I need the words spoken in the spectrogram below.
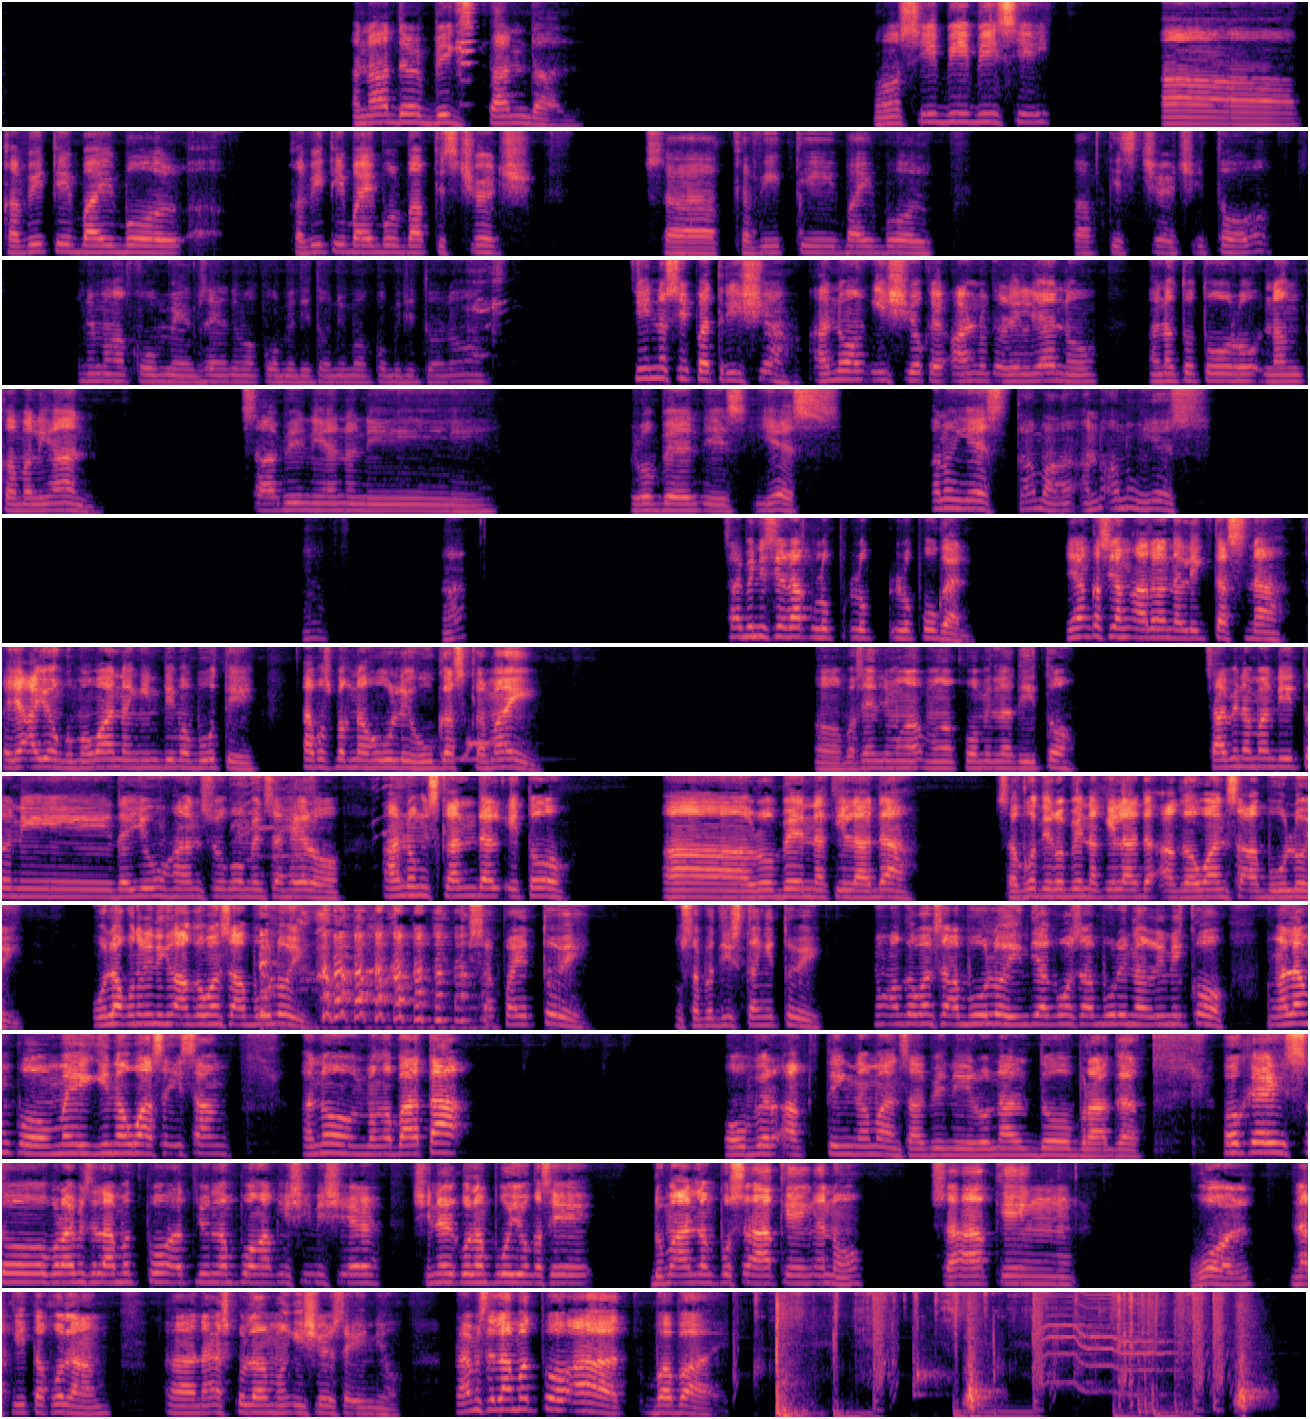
another big scandal. Oh, CBBC uh, Cavite Bible uh, Cavite Bible Baptist Church. Sa Cavite Bible Baptist Church. Ito ano yung mga comments ano yung mga comment dito? Ano yung mga comment dito no Sino si Patricia? Ano ang issue kay Arnold Aureliano ang nagtuturo ng kamalian. Sabi ni ano ni Ruben is yes. Anong yes? Tama. Ano anong yes? Hmm? Ha? Sabi ni Sirac lup, lup, Lupugan. Yan kasi ang aral na ligtas na. Kaya ayon gumawa ng hindi mabuti. Tapos pag nahuli, hugas kamay. Oh, basahin yung mga mga comment na dito. Sabi naman dito ni Dayuhan Sugo Mensahero, anong skandal ito? Ah, Ruben Nakilada. Sagot ni Ruben Nakilada, agawan sa abuloy. Wala ko narinig na agawan sa abuloy. Isa pa ito eh. Yung sabadistang ito eh. Yung agawan sa abuloy, hindi agawan sa abuloy, narinig ko. Ang alam ko, may ginawa sa isang, ano, mga bata. Overacting naman, sabi ni Ronaldo Braga. Okay, so maraming salamat po at yun lang po ang aking sinishare. Sinare ko lang po yung kasi dumaan lang po sa aking ano, sa aking wall. Nakita ko lang, uh, nais ko lang mang i-share sa inyo. Maraming salamat po at bye-bye.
